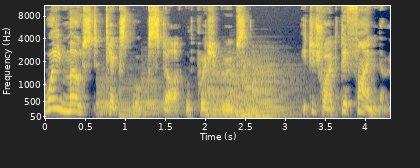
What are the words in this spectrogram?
The way most textbooks start with pressure groups is to try to define them.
